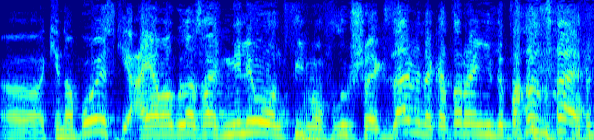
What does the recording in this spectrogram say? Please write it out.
э, кинопоиске, а я могу назвать миллион фильмов лучше экзамена, которые не доползают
